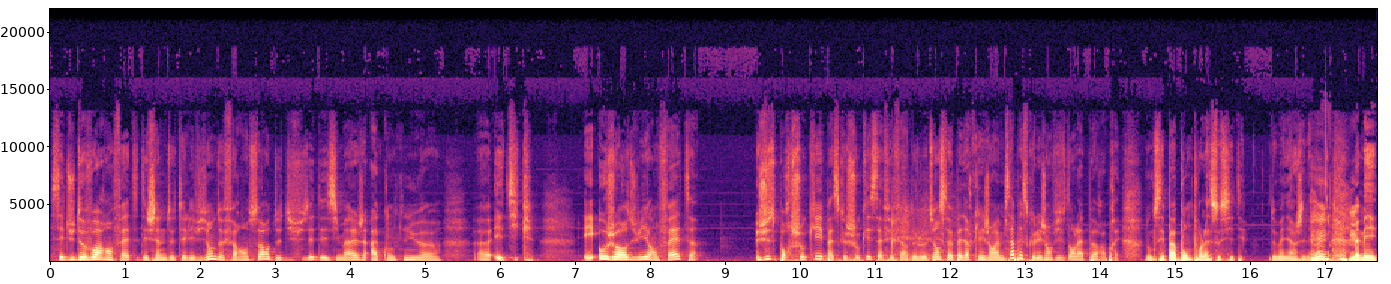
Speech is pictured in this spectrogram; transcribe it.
c'est du devoir en fait des chaînes de télévision de faire en sorte de diffuser des images à contenu euh, euh, éthique. Et aujourd'hui, en fait, juste pour choquer, parce que choquer, ça fait faire de l'audience, ça ne veut pas dire que les gens aiment ça, parce que les gens vivent dans la peur après. Donc c'est pas bon pour la société, de manière générale. Mmh, mais,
